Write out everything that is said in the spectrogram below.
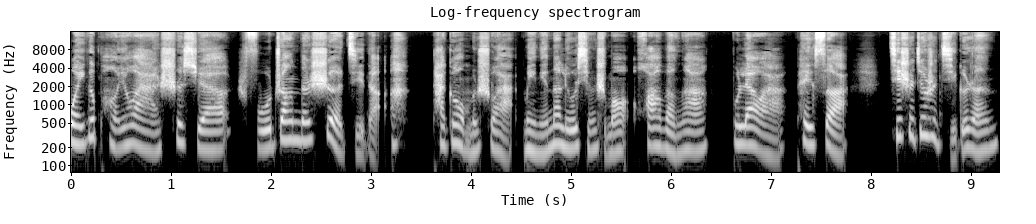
我一个朋友啊，是学服装的设计的。他跟我们说啊，每年的流行什么花纹啊、布料啊、配色啊，其实就是几个人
